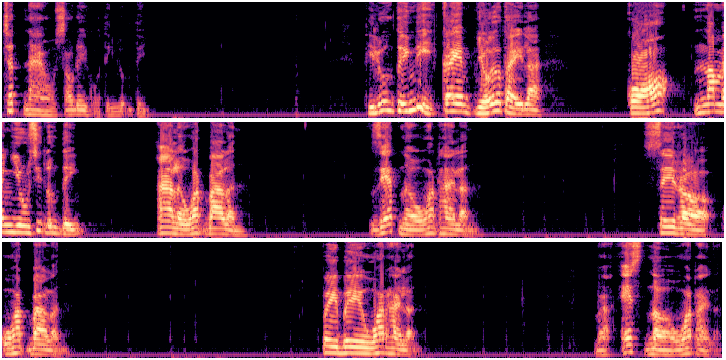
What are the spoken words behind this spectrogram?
Chất nào sau đây của tính lượng tính? Thì lượng tính thì các em nhớ cho thầy là có 5 anh oxit lượng tính. ALH 3 lần. ZNOH 2 lần. CrOH 3 lần. PbOH 2 lần. Và SnOH 2 lần.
